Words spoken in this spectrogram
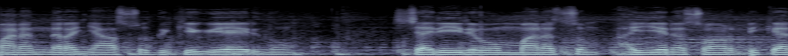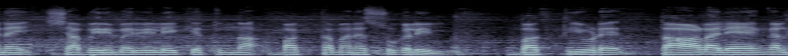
മനം നിറഞ്ഞ് ആസ്വദിക്കുകയായിരുന്നു. ശരീരവും മനസ്സും അയ്യനെ സമർപ്പിക്കാനായി ശബരിമലയിലേക്ക് എത്തുന്ന ഭക്തമനസ്സുകളിൽ ഭക്തിയുടെ താളലയങ്ങൾ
